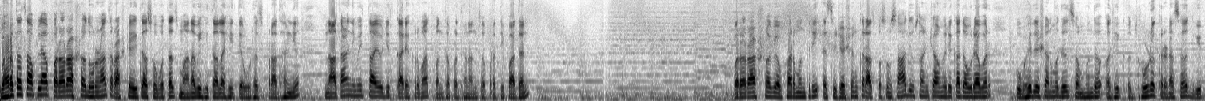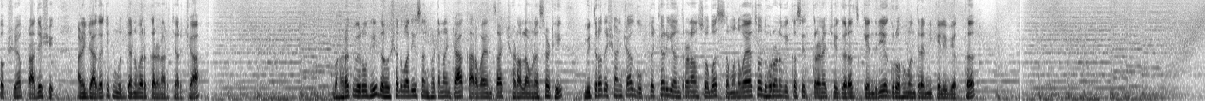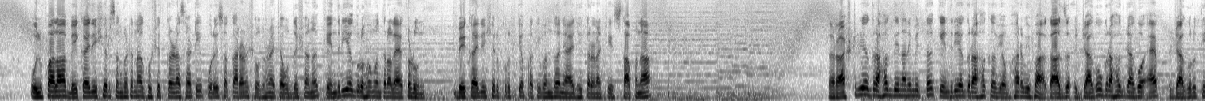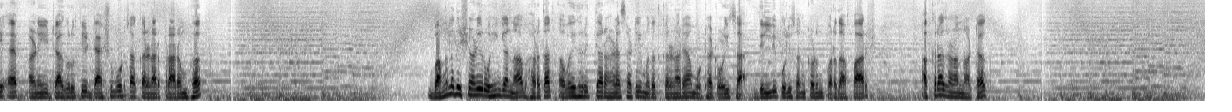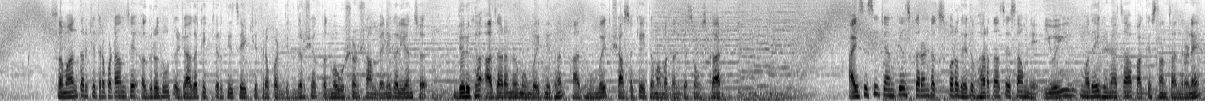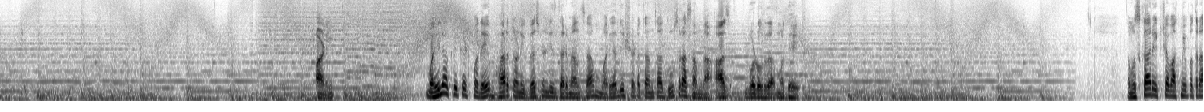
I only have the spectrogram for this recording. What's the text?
भारताचं आपल्या परराष्ट्र धोरणात राष्ट्रीय हितासोबतच मानवी हितालाही तेवढंच प्राधान्य. नाताळनिमित्त आयोजित कार्यक्रमात पंतप्रधानांचं प्रतिपादन. परराष्ट्र व्यवहार मंत्री एस जयशंकर आजपासून सहा दिवसांच्या अमेरिका दौऱ्यावर उभय देशांमधील संबंध अधिक दृढ करण्यासह द्विपक्षीय प्रादेशिक आणि जागतिक मुद्द्यांवर करणार चर्चा. भारतविरोधी दहशतवादी संघटनांच्या कारवायांचा छडा लावण्यासाठी मित्र देशांच्या गुप्तचर यंत्रणांसोबत समन्वयाचं धोरण विकसित करण्याची गरज केंद्रीय गृहमंत्र्यांनी केली व्यक्त. उल्फाला बेकायदेशीर संघटना घोषित करण्यासाठी पुरेसं कारण शोधण्याच्या उद्देशानं केंद्रीय गृहमंत्रालयाकडून बेकायदेशीर कृत्य प्रतिबंध न्यायाधिकरणाची स्थापना राष्ट्रीय ग्राहक दिनानिमित्त केंद्रीय ग्राहक व्यवहार विभाग आज जागो ग्राहक जागो ॲप जागृती ॲप आणि जागृती डॅशबोर्डचा करणार प्रारंभ. बांगलादेशी आणि रोहिंग्यांना भारतात अवैधरित्या राहण्यासाठी मदत करणाऱ्या मोठ्या टोळीचा दिल्ली पोलिसांकडून पर्दाफाश. अकरा जणांना अटक. समांतर चित्रपटांचे अग्रदूत जागतिक कीर्तीचे चित्रपट दिग्दर्शक पद्मभूषण श्याम बेनेगल यांचं दीर्घ आजारानं मुंबईत निधन आज मुंबईत शासकीय इतमामात अंत्यसंस्कार आय सी सी चॅम्पियन्स करंडक स्पर्धेत भारताचे सामने युएईमध्ये घेण्याचा पाकिस्तानचा निर्णय. आणि महिला क्रिकेटमध्ये भारत आणि वेस्ट इंडिज दरम्यानचा मर्यादित षटकांचा दुसरा सामना आज वडोदरामध्ये. नमस्कार एकच्या बातमीपत्रात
